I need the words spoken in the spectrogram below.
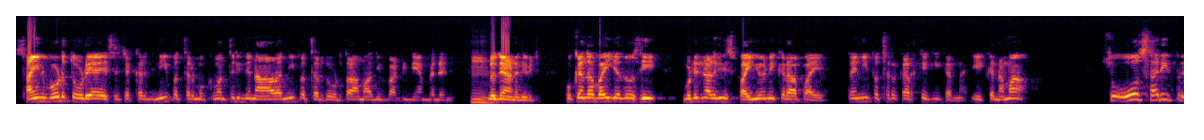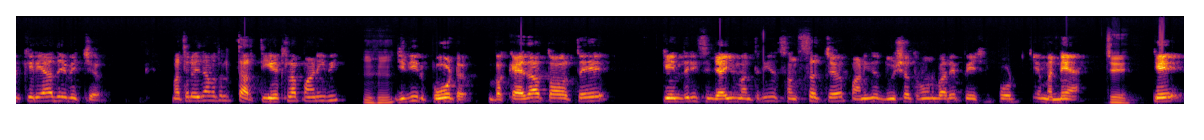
ਸਾਈਨ ਬੋਰਡ ਤੋੜਿਆ ਇਸ ਚੱਕਰ 'ਚ। ਨਹੀਂ ਪੱਤਰ ਮੁੱਖ ਮੰਤਰੀ ਦੇ ਨਾਲ ਨਹੀਂ ਪੱਤਰ ਤੋੜਤਾ ਆਮ ਆਦਮੀ ਪਾਰਟੀ ਦੇ ਐਮਐਲਏ ਨੇ। ਲੁਧਿਆਣੇ ਦੇ ਵਿੱਚ। ਉਹ ਕਹਿੰਦਾ ਬਾਈ ਜਦੋਂ ਅਸੀਂ ਬੁੱਢੇ ਨਾਲੇ ਦੀ ਸਫ਼ਾਈ ਉਹ ਨਹੀਂ ਕਰਾ ਪਾਏ ਤਾਂ ਨਹੀਂ ਪੱਥਰ ਕਰਕੇ ਕੀ ਕਰਨਾ ਇੱਕ ਨਵਾਂ। ਸੋ ਉਹ ਸਾਰੀ ਪ੍ਰਕਿਰਿਆ ਦੇ ਵਿੱਚ ਮਤਲਬ ਇਹਦਾ ਮਤਲਬ ਧਰਤੀ ਹੇਠਲਾ ਪਾਣੀ ਵੀ ਜਿਹਦੀ ਰਿਪੋਰਟ ਬਕਾਇਦਾ ਤੌਰ ਤੇ ਕੇਂਦਰੀ ਸਿੰਜਾਈ ਮੰਤਰੀ ਨੇ ਸੰਸਦ 'ਚ ਪਾਣੀ ਦੇ ਦੂਸ਼ਿਤ ਹੋਣ ਬਾਰੇ ਪੇਸ਼ ਰਿਪੋਰਟ 'ਚ ਮੰਨਿਆ ਜੀ। ਕਿ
